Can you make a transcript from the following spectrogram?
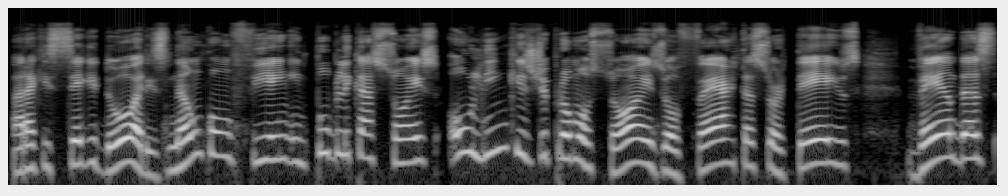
para que seguidores não confiem em publicações ou links de promoções, ofertas, sorteios, vendas,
